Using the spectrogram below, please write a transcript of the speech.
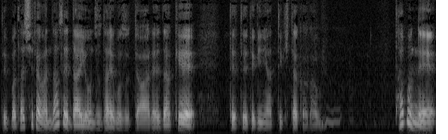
で私らがなぜ第四図第五図ってあれだけ徹底的にやってきたかが多分ね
